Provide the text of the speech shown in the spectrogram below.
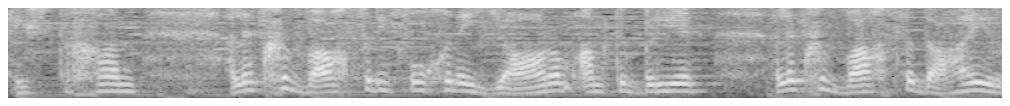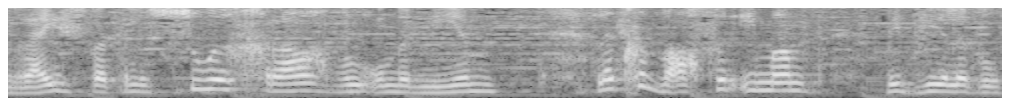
huis te gaan. Hulle het gewag vir die volgende jaar om aan te breek. Hulle het gewag vir daai reis wat hulle so graag wil onderneem. Hulle het gewag vir iemand met wie hulle wil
